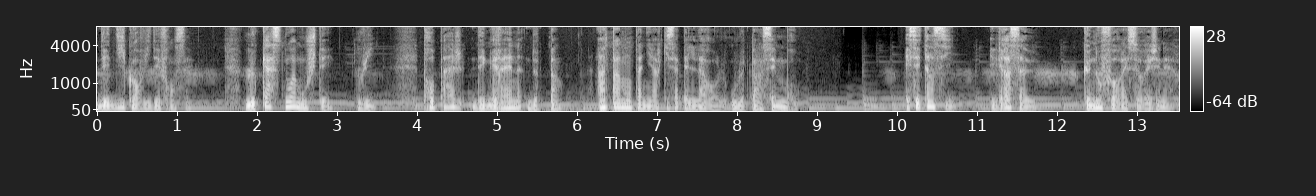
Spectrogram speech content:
des dix corvidés français. Le casse-noix moucheté, lui, propage des graines de pin un pain montagnard qui s'appelle l'arole ou le pain sembro. Et c'est ainsi, et grâce à eux, que nos forêts se régénèrent.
